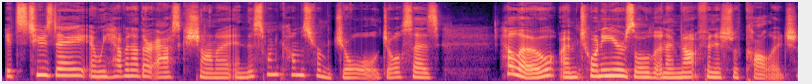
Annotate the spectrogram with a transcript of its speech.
It's Tuesday and we have another Ask Shannah, and this one comes from Joel. Joel says, Hello, I'm 20 years old and I'm not finished with college.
